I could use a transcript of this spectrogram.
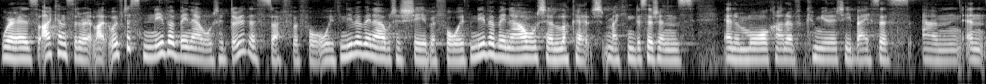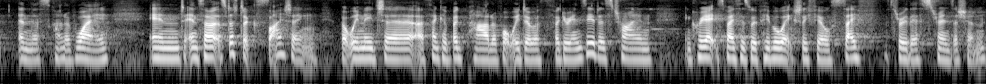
Whereas I consider it like we've just never been able to do this stuff before. We've never been able to share before. We've never been able to look at making decisions in a more kind of community basis um, in, in this kind of way. And, and so it's just exciting. But we need to, I think a big part of what we do with Figure NZ is try and, and create spaces where people actually feel safe through this transition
